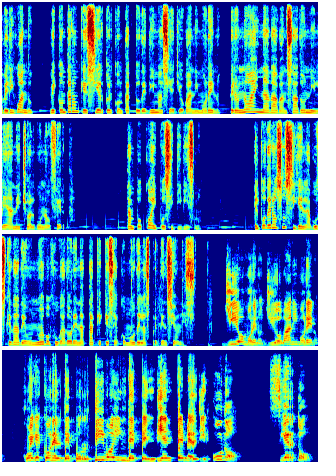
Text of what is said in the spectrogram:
Averiguando, me contaron que es cierto el contacto de Dimas y a Giovanni Moreno, pero no hay nada avanzado ni le han hecho alguna oferta. Tampoco hay positivismo. El poderoso sigue en la búsqueda de un nuevo jugador en ataque que se acomode las pretensiones. Gio Moreno, Giovanni Moreno, juegue con el Deportivo Independiente Medellín. Uno, cierto,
